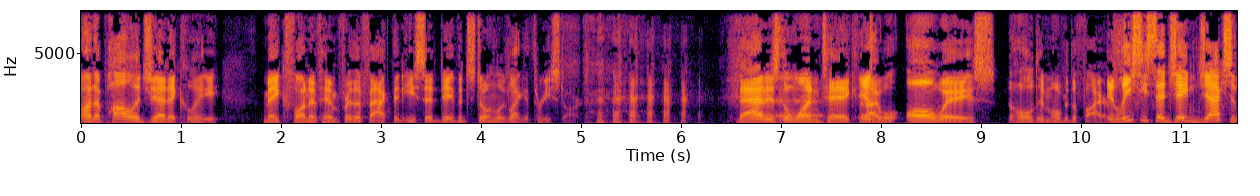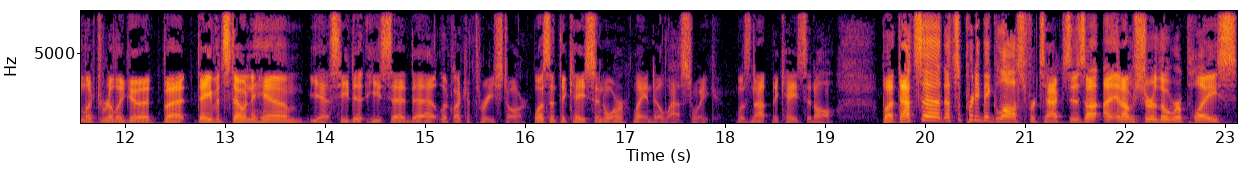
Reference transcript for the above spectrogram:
unapologetically make fun of him for the fact that he said David Stone looked like a three star. that is the one take that it- I will always hold him over the fire. At for. least he said Jaden Jackson looked really good, but David Stone to him, yes, he did. He said uh, looked like a three star. Wasn't the case in Orlando last week. Was not the case at all. But that's a that's a pretty big loss for Texas, I, and I'm sure they'll replace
